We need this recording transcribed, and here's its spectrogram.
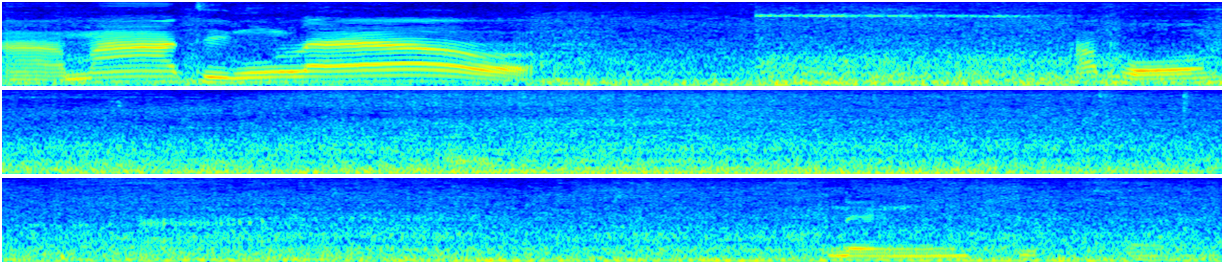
อ่ามาถึงแล้ว ครับผมหนึ่งจุดสอง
